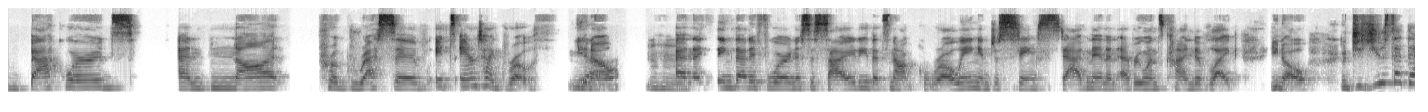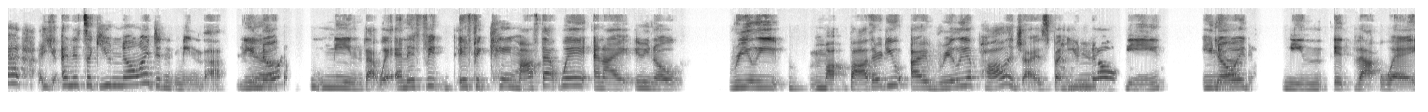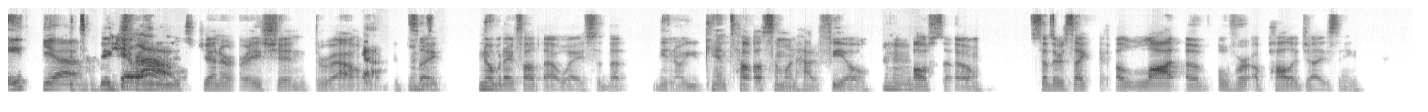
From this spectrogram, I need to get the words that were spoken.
backwards and not progressive. It's anti-growth, you Yeah. know. Mhm. And I think that if we're in a society that's not growing and just staying stagnant and everyone's kind of like, you know, did you said that? And it's like, you know, I didn't mean that. You Yeah. know, I didn't mean that way. And if it if it came off that way and I, you know, really mo- bothered you, I really apologize. But you Yeah. know me, you know, Yeah. I didn't mean it that way. yeah, It's a big Chill trend out. in this generation throughout. Yeah. It's Mhm. like, no, but I felt that way. So that, you know, you can't tell someone how to feel Mhm. also. So there's like a lot of over apologizing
